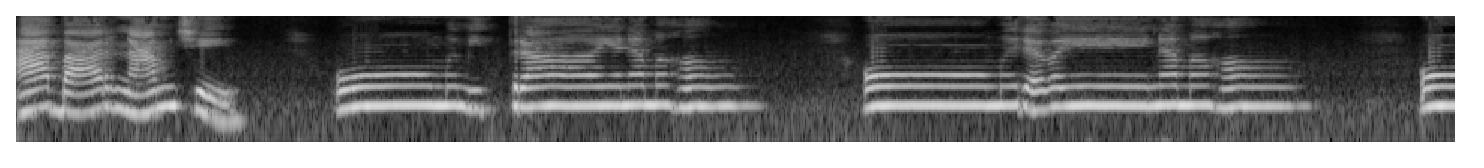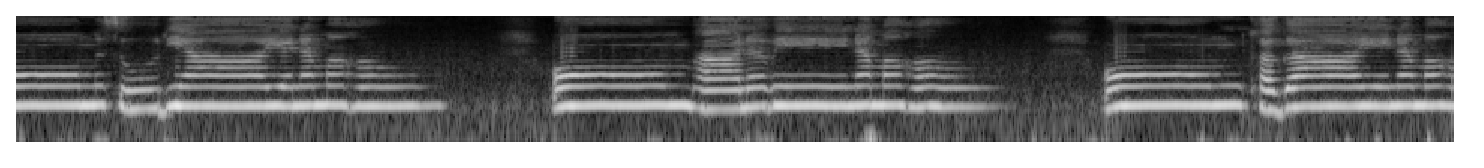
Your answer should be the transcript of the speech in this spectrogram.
આ બાર નામ છે. ઓમ મિત્રાય નમઃ. ઓમ રવયે નમઃ. ઓમ સૂર્યાય નમઃ. ઓમ ભાનવે નમઃ. ઓમ ખગાય નમઃ.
